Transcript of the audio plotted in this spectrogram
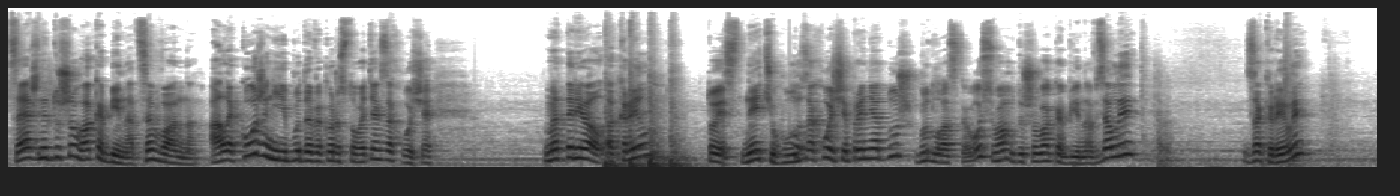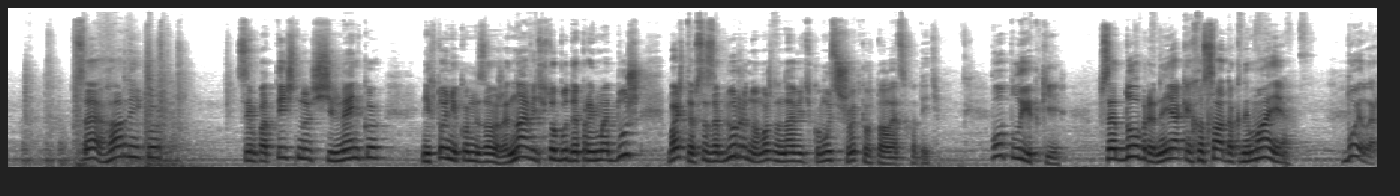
Це ж не душова кабіна, це ванна. Але кожен її буде використовувати як захоче. Матеріал акрил, тобто не чугун. Захоче прийняти душ, будь ласка, ось вам душова кабіна. Взяли, закрили. Все гарненько, симпатично, щільненько. Ніхто нікому не заважає. Навіть хто буде приймати душ, бачите, все заблюрено, можна навіть комусь швидко в туалет сходити. По плитки. Все добре, ніяких осадок немає. Бойлер.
